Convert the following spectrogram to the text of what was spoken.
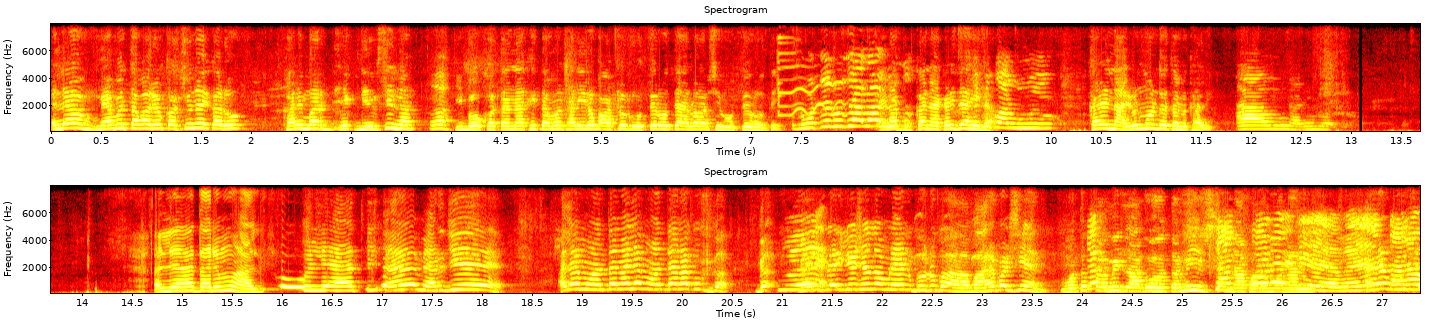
એટલે મેમન તમારે એવું કશું નહીં કરું. ખાલી મારે એક દેવસી ને એ બહુ ખતરનાક તમે તમારે ખાલી બાટલો રોતે રોતે આવશે રોતે રોતે. રોતે રોતે એના ભૂક્કા નાકડી જાય શું. ખાલી નારિયેળ મોન તમે ખાલી. નારિયેળ અલ્યા તારે હું હાલ અલ્યા તું- એ મેરુજી. અલ્યા મોનતા ના અલ્યા મોનતા ના કોક ગ- ગ- ગરીબ લઈ ગયો છે ને તો હમણાં એનું ખોટું ભારે પડશે એને. મને તો તમે જ લાગો હો તમે જ ના પાડો સત્તર છે નું હવે. અરે હું ના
